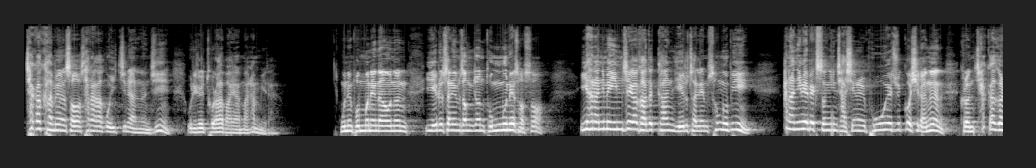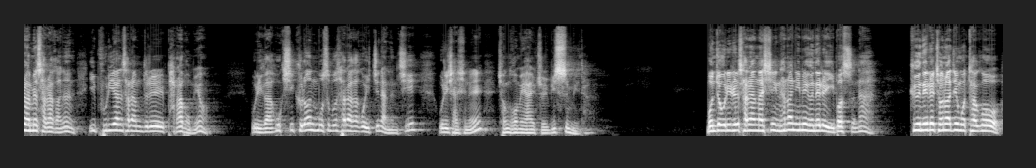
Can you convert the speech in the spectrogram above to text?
착각하면서 살아가고 있지는 않는지 우리를 돌아봐야만 합니다. 오늘 본문에 나오는 이 예루살렘 성전 동문에 서서 이 하나님의 임재가 가득한 예루살렘 성읍이 하나님의 백성인 자신을 보호해 줄 것이라는 그런 착각을 하며 살아가는 이 불의한 사람들을 바라보며 우리가 혹시 그런 모습으로 살아가고 있지는 않는지 우리 자신을 점검해야 할 줄 믿습니다. 먼저 우리를 사랑하신 하나님의 은혜를 입었으나 그 은혜를 전하지 못하고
